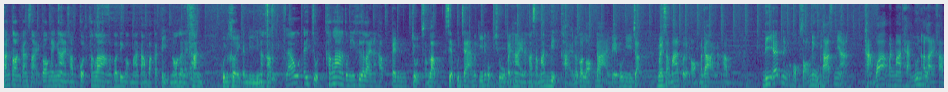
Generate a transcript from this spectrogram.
ขั้นตอนการใส่ก็ง่ายๆครับกดข้างล่างแล้วก็ดึงออกมาตามปกติเนาะหลายๆท่านคุ้นเคยกันดีนะครับ แล้วไอ้จุดข้างล่างตรงนี้คืออะไรนะครับ เป็นจุดสำหรับเสียบกุญแจเมื่อกี้ที่ผมชูไปให้นะครับสามารถบิดไขแล้วก็ล็อกได้เบย์พวกนี้จะไม่สามารถเปิดออกมาได้นะครับ DS 1621 Plus เนี่ย ถามว่ามันมาแทนรุ่นอะไรครับ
